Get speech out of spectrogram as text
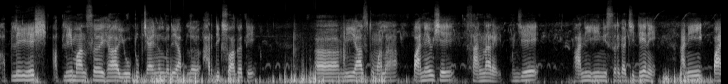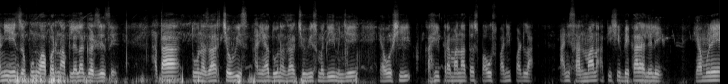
आपले यश आपले माणसं ह्या यूट्यूब चॅनलमध्ये आपलं हार्दिक स्वागत आहे. मी आज तुम्हाला पाण्याविषयी सांगणार आहे. म्हणजे पाणी ही निसर्गाची देण आहे आणि पाणी हे जपून वापरणं आपल्याला गरजेचं आहे. आता दोन हजार चोवीस आणि ह्या दोन हजार चोवीसमध्ये म्हणजे यावर्षी काही प्रमाणातच पाऊस पाणी पडला आणि सन्मान अतिशय बेकार आलेले यामुळे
